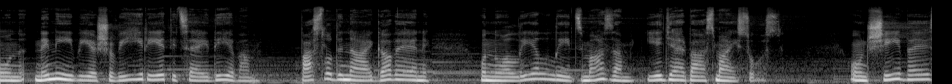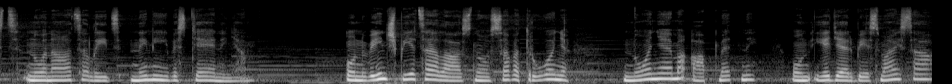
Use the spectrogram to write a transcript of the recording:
Un Ninīviešu vīri ieticēja dievam, pasludināja gavēni un no liela līdz mazam ieģērbās maisos. Un šī vēsts nonāca līdz Ninīves ķēniņam. Un viņš piecēlās no sava troņa, noņēma apmetni un ieģērbies maisā,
